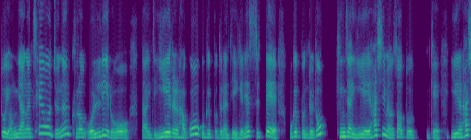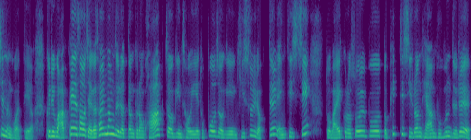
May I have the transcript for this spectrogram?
또 영양은 채워주는 그런 원리로 딱 이제 이해를 하고 고객분들한테 얘기를 했을 때 고객분들도 굉장히 이해하시면서 또 이렇게 이해를 하시는 것 같아요. 그리고 앞에서 제가 설명드렸던 그런 과학적인 저희의 독보적인 기술력들, NTC, 또 마이크로솔브, 또 PTC 이런 대한 부분들을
